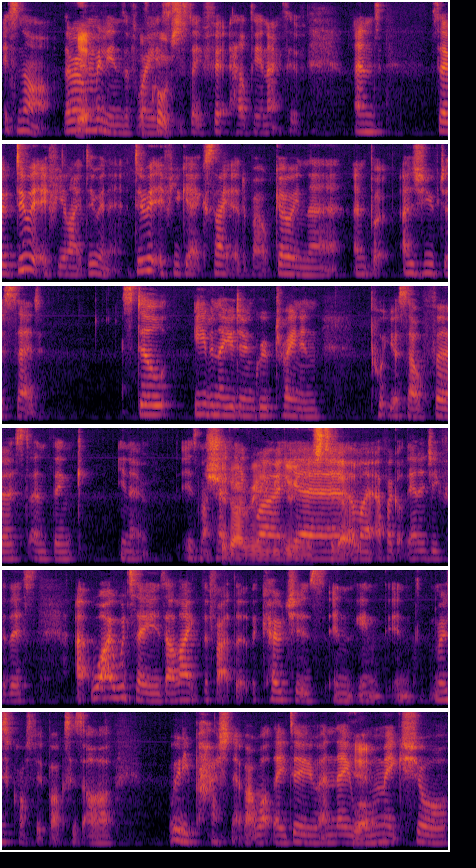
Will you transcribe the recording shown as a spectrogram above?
It's not. There are Yeah, millions of of ways course. to stay fit, healthy, and active. And so do it if you like doing it. Do it if you get excited about going there. And but as you've just said, still, even though you're doing group training, put yourself first and think, you know, is my Should I really be doing yeah, this today? Am I, have I got the energy for this? Uh, what I would say is I like the fact that the coaches in, in, in most CrossFit boxes are really passionate about what they do and they Yeah. will make sure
